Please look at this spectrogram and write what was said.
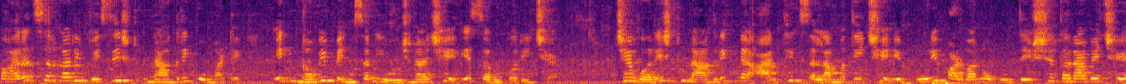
ભારત સરકારે વિશિષ્ટ નાગરિકો માટે એક નવી પેન્શન યોજના છે, એ શરૂ કરી છે. જે વરિષ્ઠ નાગરિકને આર્થિક સલામતી છે એ પૂરી પાડવાનો ઉદ્દેશ્ય ધરાવે છે.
